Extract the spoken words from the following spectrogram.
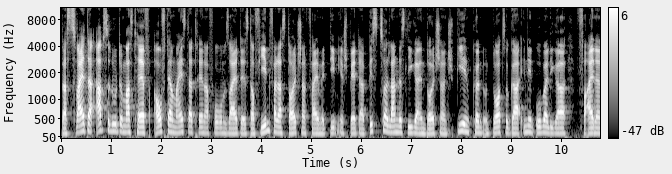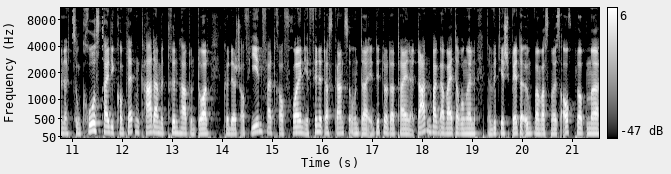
Das zweite absolute Must-Have auf der Meistertrainer-Forum-Seite ist auf jeden Fall das Deutschland-File, mit dem ihr später bis zur Landesliga in Deutschland spielen könnt und dort sogar in den Oberliga-Vereinen zum Großteil die kompletten Kader mit drin habt und dort könnt ihr euch auf jeden Fall drauf freuen. Ihr findet das Ganze unter Editor-Dateien, Datenbankerweiterungen, dann wird hier später irgendwann was Neues aufploppen,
